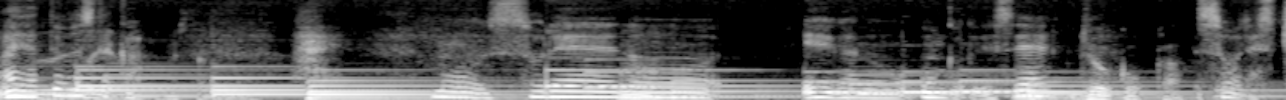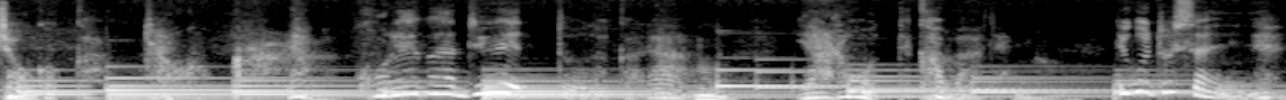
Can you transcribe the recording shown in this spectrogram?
あやってましたか。はい。もうそれの映画の音楽ですね、上国かそうです彫刻家彫刻これはデュエットだからうん。やろうってカバーで。でこれトシさんにね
